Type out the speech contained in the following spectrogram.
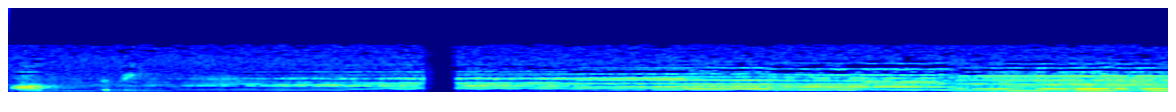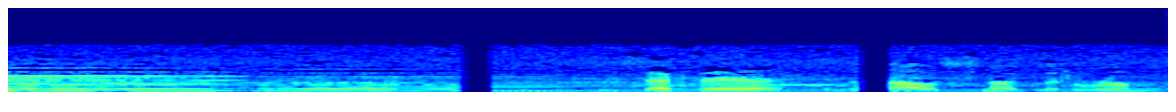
off the beach. We sat there in the now snug little room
